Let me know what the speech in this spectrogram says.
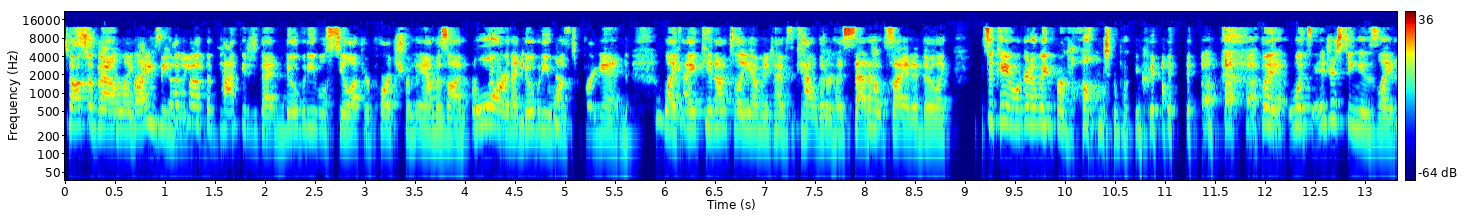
Talk about like talk about the package that nobody will steal off your porch from Amazon or that nobody wants to bring in. Like I cannot tell you how many times the cat litter has sat outside and they're like, "It's okay, we're gonna wait for mom to bring it." In. but what's interesting is like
